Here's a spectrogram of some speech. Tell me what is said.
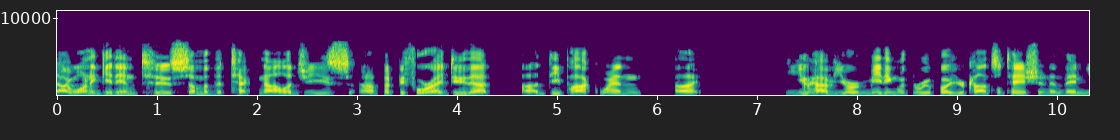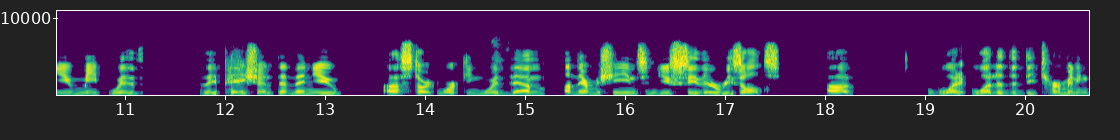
I want to get into some of the technologies, uh, but before I do that, uh, Deepak, when uh, you have your meeting with Rupa, your consultation, and then you meet with the patient, and then you uh, start working with them on their machines, and you see their results. Uh, what what are the determining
